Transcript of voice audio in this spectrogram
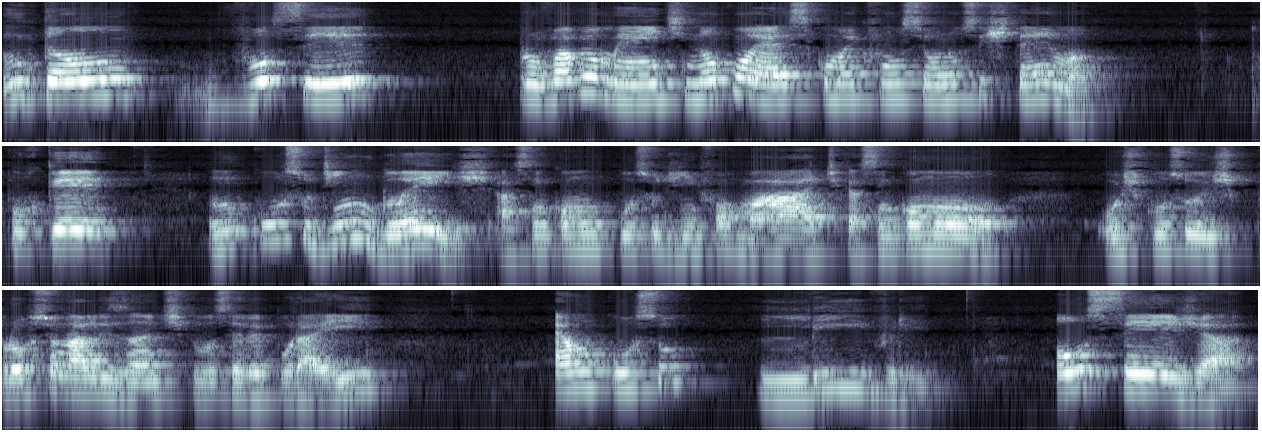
então você provavelmente não conhece como é que funciona o sistema. Porque um curso de inglês, assim como um curso de informática, assim como os cursos profissionalizantes que você vê por aí, é um curso livre. Ou seja,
